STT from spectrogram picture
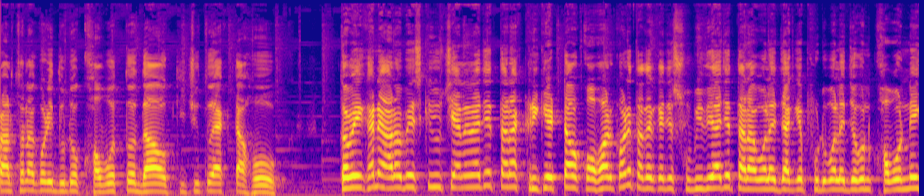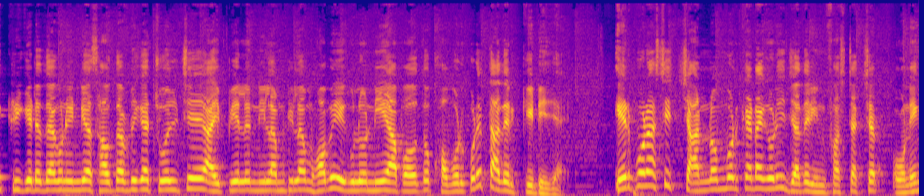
প্রার্থনা করি, দুটো খবর তো দাও, কিছু তো একটা হোক। তবে এখানে আরও বেশ কিছু চ্যানেল আছে, তারা ক্রিকেটটাও কভার করে, তাদের কাছে সুবিধে আছে। তারা বলে, যাকে ফুটবলের যখন খবর নেই, ক্রিকেটে তো এখন ইন্ডিয়া সাউথ আফ্রিকা চলছে আইপিএলের নিলাম টিলাম হবে, এগুলো নিয়ে আপাতত খবর করে তাদের কেটে যায়। এরপর আসছি চার নম্বর ক্যাটাগরি যাদের ইনফ্রাস্ট্রাকচার অনেক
